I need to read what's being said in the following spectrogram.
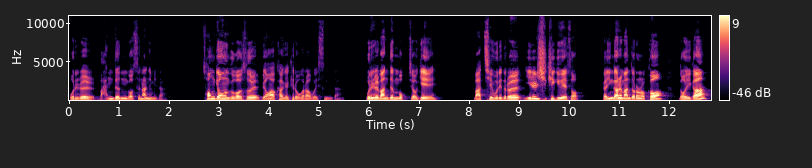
우리를 만든 것은 아닙니다. 성경은 그것을 명확하게 기록을 하고 있습니다. 우리를 만든 목적이 마치 우리들을 일시키기 위해서 그러니까 인간을 만들어 놓고 너희가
